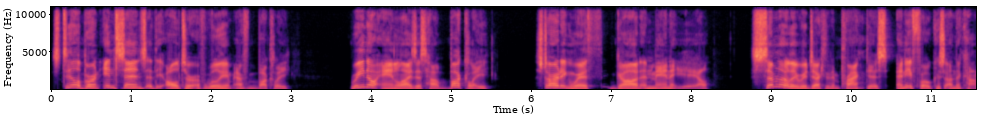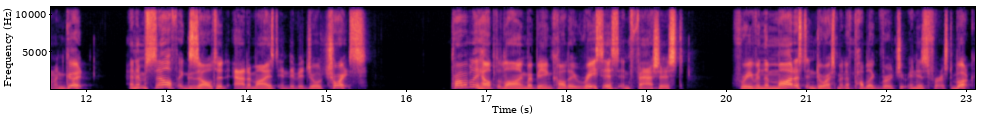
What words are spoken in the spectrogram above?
still burn incense at the altar of William F. Buckley, Reno analyzes how Buckley, starting with God and Man at Yale, similarly rejected in practice any focus on the common good, and himself exalted atomized individual choice. Probably helped along by being called a racist and fascist for even the modest endorsement of public virtue in his first book,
